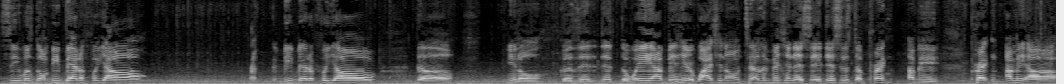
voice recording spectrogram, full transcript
See what's gonna be better for y'all be better for y'all. The you know, because the way I've been here watching on television, they said this is the preg. I mean, preg. I mean, uh,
